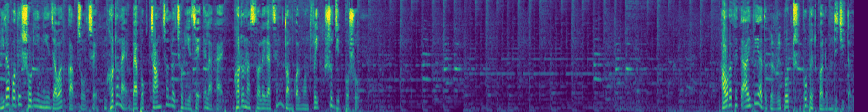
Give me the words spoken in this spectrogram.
নিরাপদে সরিয়ে নিয়ে যাওয়ার কাজ চলছে। ঘটনায় ব্যাপক চাঞ্চল্য ছড়িয়েছে এলাকায়। ঘটনাস্থলে গেছেন দমকল মন্ত্রী সুজিত বসু। হাওড়া থেকে আইভি আদকের রিপোর্ট, পুবের কলম ডিজিটাল।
